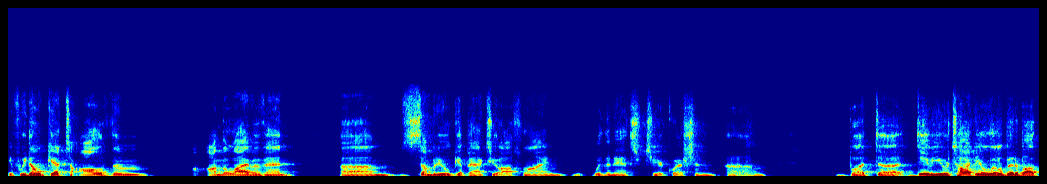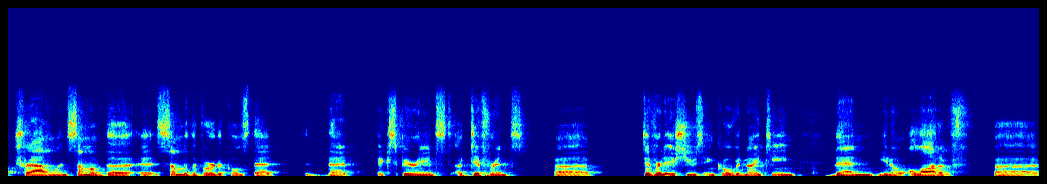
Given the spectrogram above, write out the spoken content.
If we don't get to all of them on the live event, um, somebody will get back to you offline with an answer to your question. Um, but uh, David, you were talking a little bit about travel and some of the uh, some of the verticals that that experienced a different uh, different issues in COVID nineteen than you know a lot of uh,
